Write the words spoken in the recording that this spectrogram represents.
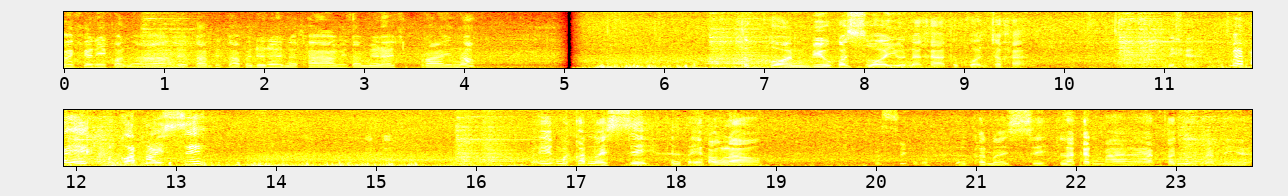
ไว้แค่นี้ก่อนนะ เดี๋ยวตามพี่ตาไปเรื่อยๆนะคะพี่ตามีอะไรสปรายเนาะทุกคนวิวก็สวยอยู่นะคะ ทุกคนเจ้าค่ะนี่ค่ะมาไปเอกมากอดหน่อยสิพระเอกมากอดหน่อยสิอันนพระเอกของเรากอดหน่อยสิรักกันมากตอนอยู่แบบนี้ฮะ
